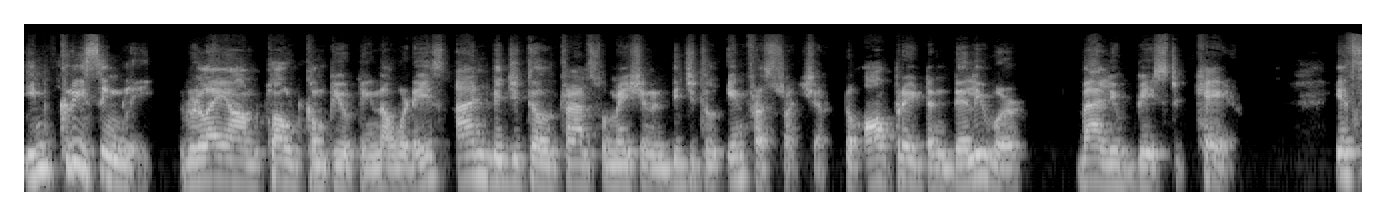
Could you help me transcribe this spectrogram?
increasingly rely on cloud computing nowadays and digital transformation and digital infrastructure to operate and deliver value-based care. It's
